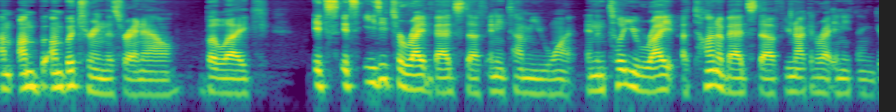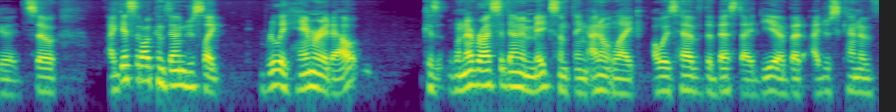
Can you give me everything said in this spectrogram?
I'm I'm I'm butchering this right now, but like it's it's easy to write bad stuff anytime you want. And until you write a ton of bad stuff, you're not going to write anything good. So I guess it all comes down to just like really hammer it out because whenever I sit down and make something, I don't like always have the best idea, but I just kind of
